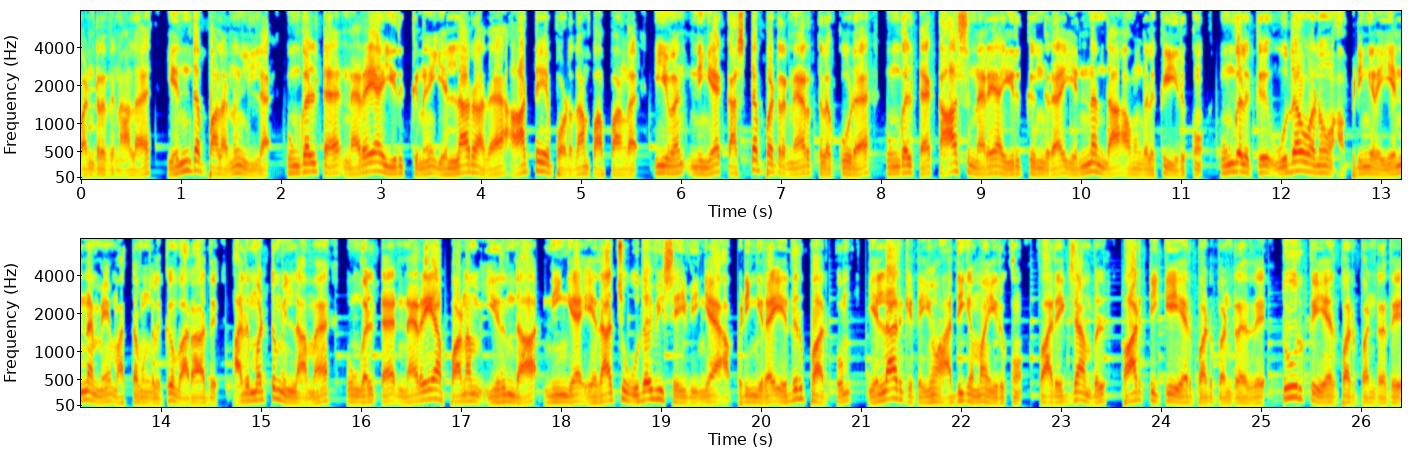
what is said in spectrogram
பண்றதுனால எந்த பலனும் இல்ல. உங்கள்கிட்ட நிறைய இருக்குன்னு எல்லாரும் அதை ஆட்டைய போட தான் பார்ப்பாங்க ஈவன் நீங்க கஷ்டப்படுற நேரத்துல கூட உங்கள்கிட்ட காசு நிறைய இருக்குங்கிற எண்ணம் தான் அவங்களுக்கு இருக்கும். உங்களுக்கு உதவணும் அப்படிங்கிற எண்ணமே மத்தவங்களுக்கு வராது. அது மட்டும் இல்லாம உங்கள்கிட்ட நிறைய பணம் இருந்தா நீங்க ஏதாச்சும் உதவி செய்வீங்க அப்படிங்கிற எதிர்பார்ப்பும் எல்லார்கிட்டையும் அதிகம் இருக்கும். ஃபார் எக்ஸாம்பிள் பார்ட்டிக்கு ஏற்பாடு பண்றது டூருக்கு ஏற்பாடு பண்றது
